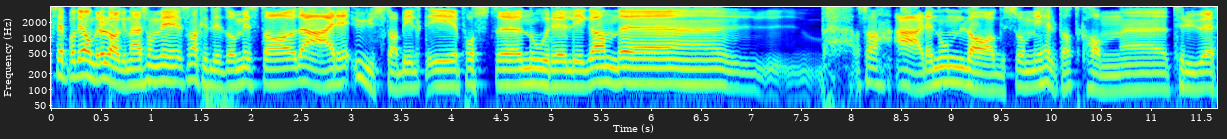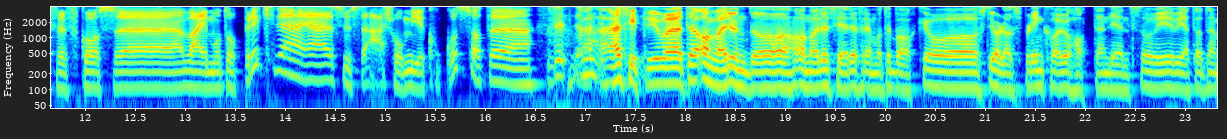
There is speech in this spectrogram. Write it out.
ser på de andre lagene her som vi snakket litt om i stad. Det er ustabilt i Post Nord-ligaen. Det- Altså, er det noen lag som i hele tatt kan uh, true FFKs uh, vei mot opprykk? Det, jeg syns det er så mye kokos at eh, Her sitter vi jo etter annenhver runde og analyserer frem og tilbake. og Stjørdalsblink har jo hatt en ledelse, og vi vet at de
